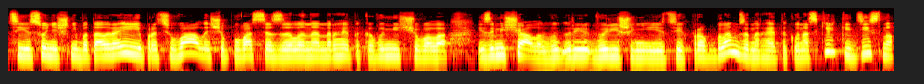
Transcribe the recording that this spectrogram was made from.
ці сонячні батареї працювали, щоб у вас ця зелена енергетика виміщувала і заміщала в рі- вирішенні цих проблем з енергетикою. Наскільки дійсно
